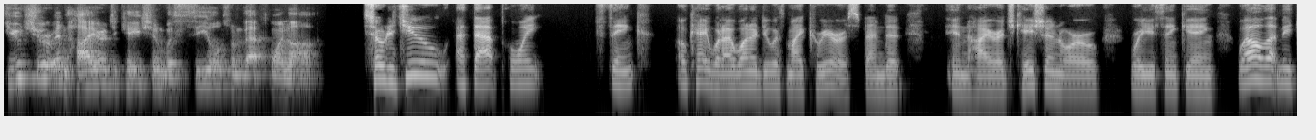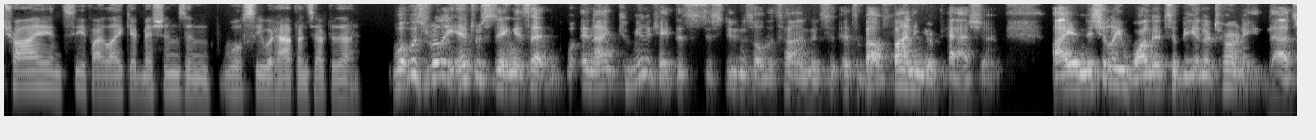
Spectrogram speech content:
future in higher education was sealed from that point on. So, did you at that point think, okay, what I want to do with my career is spend it in higher education, or were you thinking, well, let me try and see if I like admissions and we'll see what happens after that? What was really interesting is that, and I communicate this to students all the time, it's, it's about finding your passion. I initially wanted to be an attorney. That's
